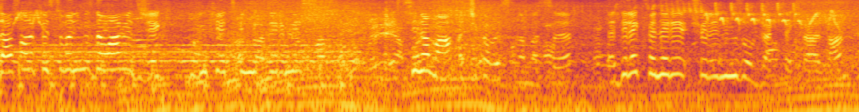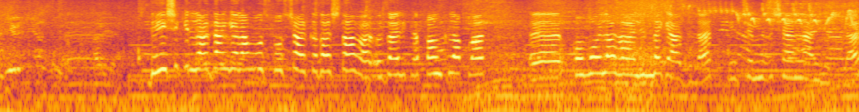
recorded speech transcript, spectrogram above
Daha sonra festivalimiz devam edecek. Bugünkü etkinliklerimiz e, sinema, açık hava sineması, e, Dilek Feneri şölenimiz olacak tekrardan. E, Değişik illerden gelen Vosvosçu arkadaşlar var. Özellikle fan club'lar konvoylar halinde geldiler. İlçemizi şenlendirdiler.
